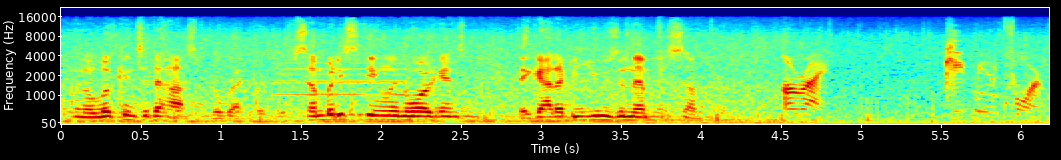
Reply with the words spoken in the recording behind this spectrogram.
I'm gonna look into the hospital records. If somebody's stealing organs, they gotta be using them for something. All right. Keep me informed.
